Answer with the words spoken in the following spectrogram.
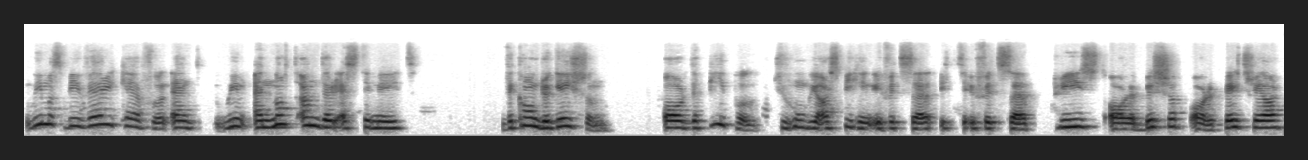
we must be very careful and, we, and not underestimate the congregation or the people to whom we are speaking, if it's a, if it's a priest or a bishop or a patriarch,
